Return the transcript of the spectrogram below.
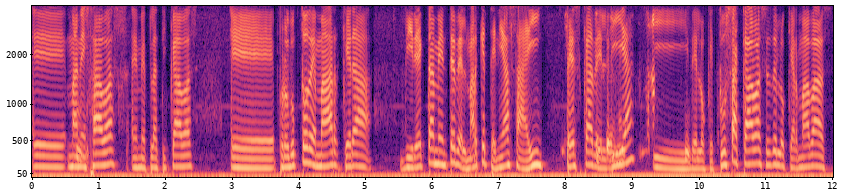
eh, manejabas, eh, me platicabas, eh, producto de mar que era directamente del mar que tenías ahí, pesca del día y de lo que tú sacabas es de lo que armabas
